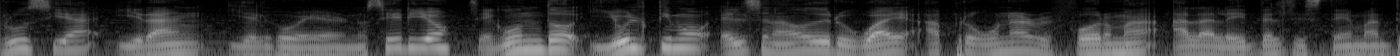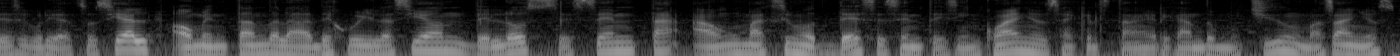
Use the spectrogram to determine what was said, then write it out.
Rusia, Irán y el gobierno sirio. Segundo y último, el Senado de Uruguay aprobó una reforma a la ley del sistema de seguridad social, aumentando la edad de jubilación de los 60 a un máximo de 65 años, o sea que le están agregando muchísimos más años.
